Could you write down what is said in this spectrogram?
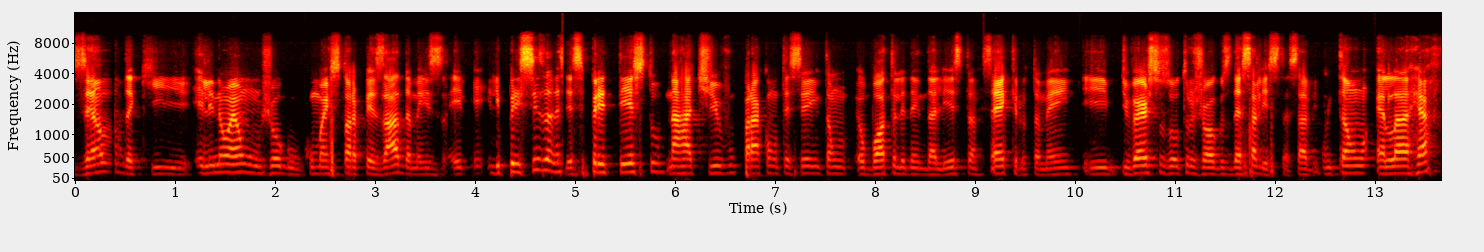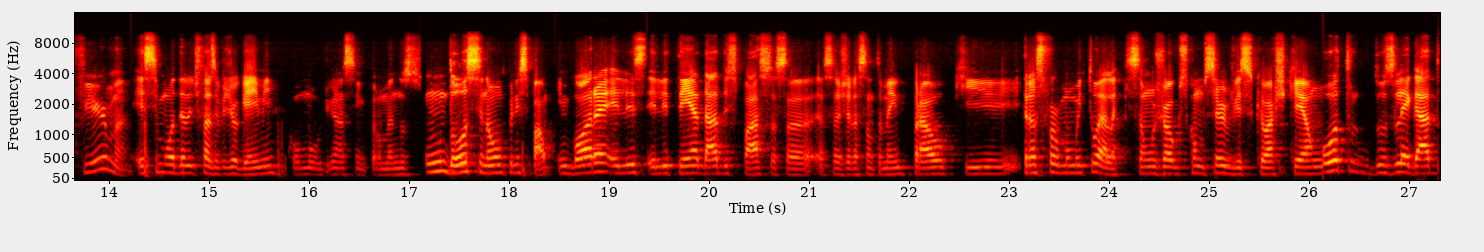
Zelda, que ele não é um jogo com uma história pesada, mas ele, ele precisa desse pretexto narrativo para acontecer, então eu boto ele dentro da lista. Sekiro também e diversos outros jogos dessa lista, sabe? Então ela reafirma esse modelo de fazer videogame como, digamos assim, pelo menos um doce, não o principal. Embora ele, ele tenha dado espaço essa, essa geração também para o que transformou muito ela, que são os jogos como serviço, que eu acho que é um outro dos legados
